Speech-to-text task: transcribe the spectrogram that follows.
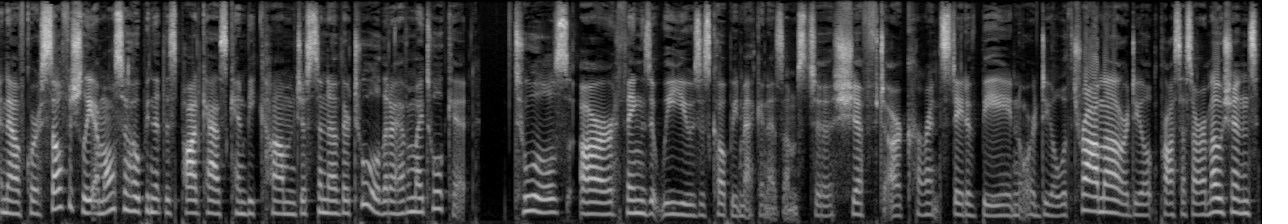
And now, of course, selfishly, I'm also hoping that this podcast can become just another tool that I have in my toolkit. Tools are things that we use as coping mechanisms to shift our current state of being or deal with trauma or deal process our emotions.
